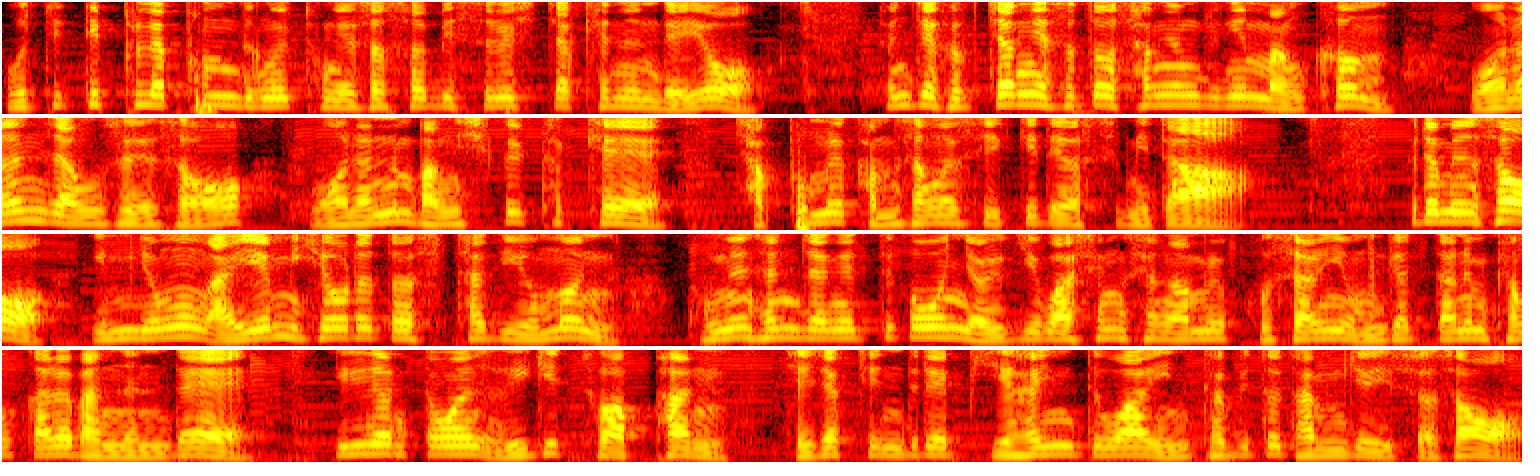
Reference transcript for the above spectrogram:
OTT 플랫폼 등을 통해서 서비스를 시작했는데요. 현재 극장에서도 상영 중인 만큼 원하는 장소에서 원하는 방식을 택해 작품을 감상할 수 있게 되었습니다. 그러면서 임영웅 IM 히어로 더 스타디움은 공연 현장의 뜨거운 열기와 생생함을 고스란히 옮겼다는 평가를 받는데 1년 동안 의기투합한 제작진들의 비하인드와 인터뷰도 담겨 있어서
